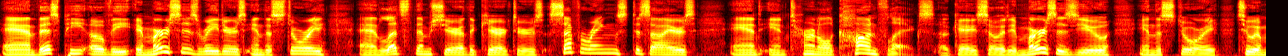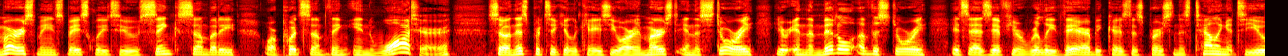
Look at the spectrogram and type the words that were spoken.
And this POV immerses readers in the story and lets them share the character's sufferings, desires, and internal conflicts. Okay, so it immerses you in the story. To immerse means basically to sink somebody or put something in water. So in this particular case, you are immersed in the story. You're in the middle of the story. It's as if you're really there because this person is telling it to you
